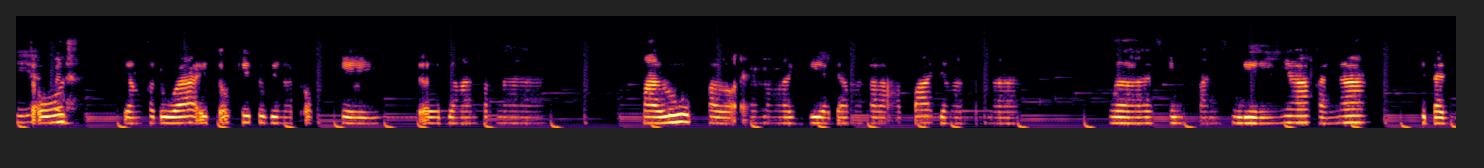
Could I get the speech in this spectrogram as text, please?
iya, terus benar. yang kedua itu oke okay to be not okay uh, jangan pernah malu kalau emang lagi ada masalah apa jangan pernah ngesimpan sendirinya karena kita di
